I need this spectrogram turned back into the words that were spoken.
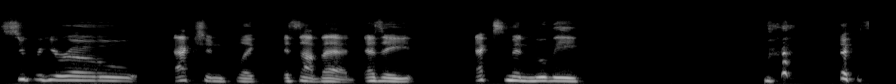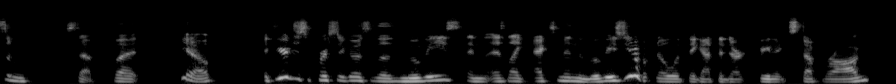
superhero action flick, it's not bad. As a X Men movie, there's some stuff, but you know, if you're just a person who goes to those movies and as like X Men the movies, you don't know if they got the Dark Phoenix stuff wrong.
